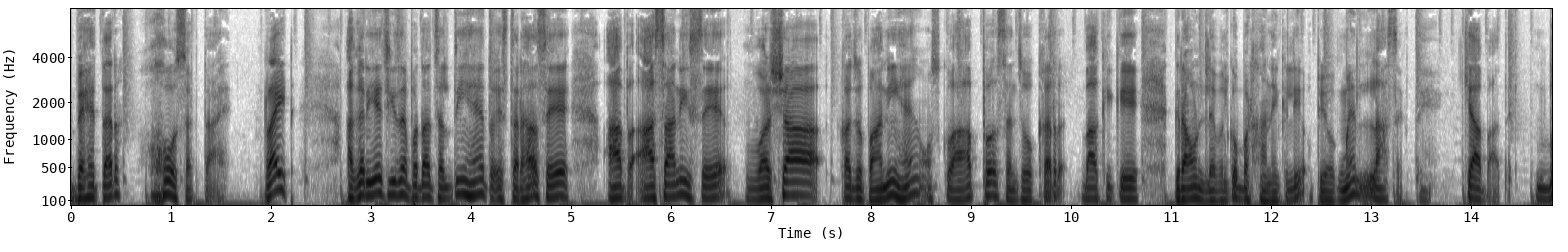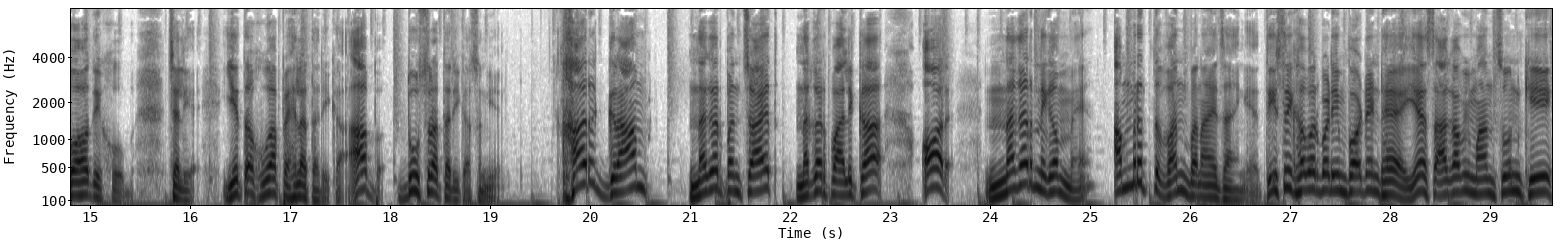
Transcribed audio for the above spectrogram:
बेहतर हो सकता है? Right right? अगर ये चीज़ें पता चलती हैं तो इस तरह से आप आसानी से वर्षा का जो पानी है, उसको आप संजो कर बाकी के ग्राउंड लेवल को बढ़ाने के लिए उपयोग में ला सकते हैं। क्या बात है? बहुत ही खूब। चलिए, ये तो हुआ पहला तरीका। अब दूसरा तरीका सुनिए। हर ग्राम नगर पंचायत नगर पालिका और नगर निगम में अमृत वन बनाए जाएँगे। तीसरी खबर बड़ी इंपॉर्टेंट है। यस आगामी मानसून की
